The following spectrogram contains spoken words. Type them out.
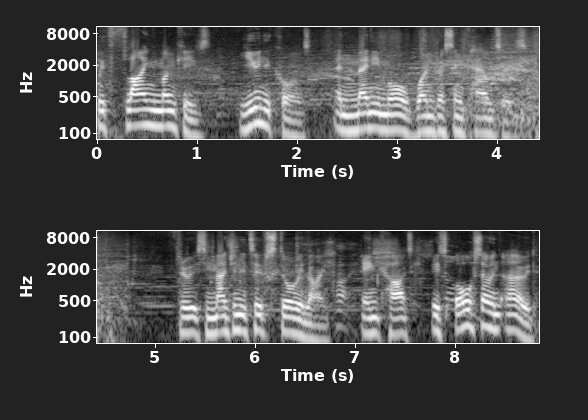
with flying monkeys, unicorns, and many more wondrous encounters. Through its imaginative storyline, Inkheart is also an ode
